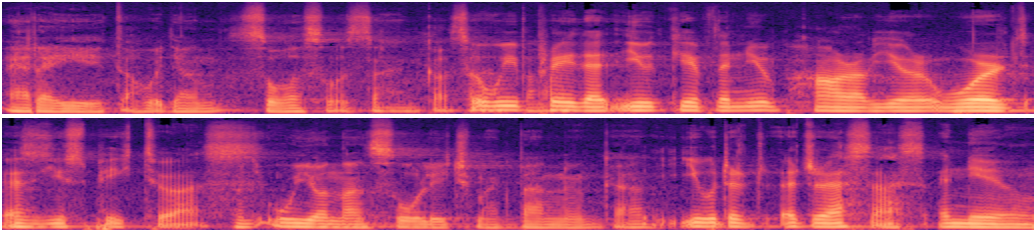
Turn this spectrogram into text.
erejét, ahogyan szólsz hozzánk. So we pray that you'd give the new power of your word as you speak to us. hogy újonnan szólíts meg bennünket, You would ad- address us anew.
